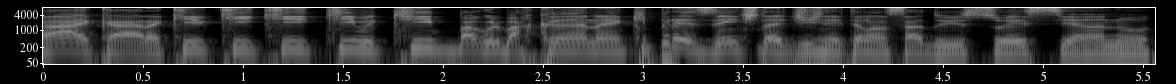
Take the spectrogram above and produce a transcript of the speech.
Ai, cara, que, que, que, que, que bagulho bacana. Que presente da Disney ter lançado isso esse ano.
